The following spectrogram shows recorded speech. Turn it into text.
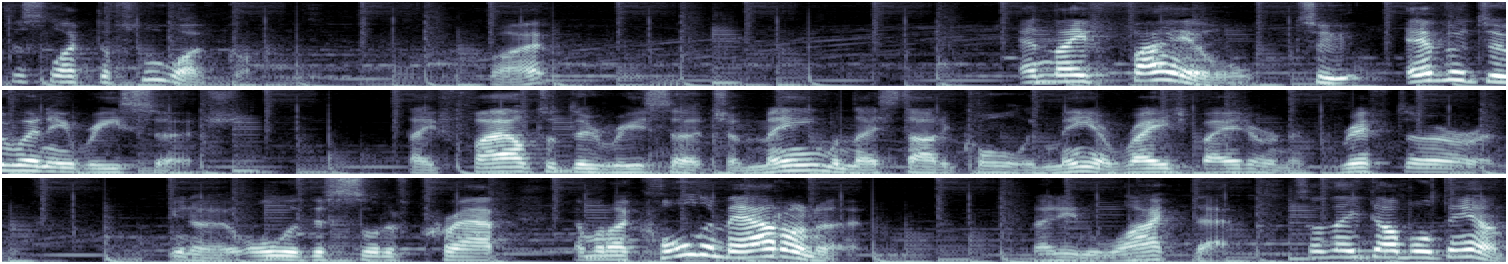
Just like the flu I've got. Right? And they fail to ever do any research. They failed to do research on me when they started calling me a rage baiter and a grifter and, you know, all of this sort of crap. And when I called them out on it, they didn't like that. So they doubled down.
